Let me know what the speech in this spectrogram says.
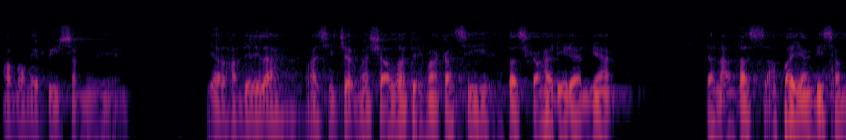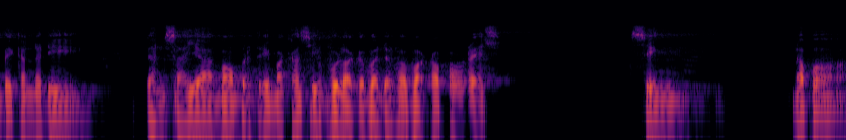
ngomongnya pisan. Ya Alhamdulillah Masih Masya Allah terima kasih atas kehadirannya dan atas apa yang disampaikan tadi dan saya mau berterima kasih pula kepada Bapak Kapolres sing napa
